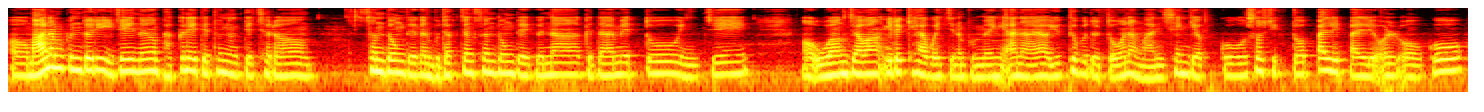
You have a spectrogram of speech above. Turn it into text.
어, 많은 분들이 이제는 박근혜 대통령 때처럼 선동되거나 무작정 선동되거나 그 다음에 또 이제 어, 우왕좌왕 이렇게 하고 있지는 분명히 않아요. 유튜브들도 워낙 많이 생겼고 소식도 빨리빨리 올라오고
